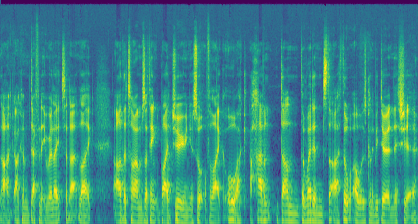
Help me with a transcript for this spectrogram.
I, I can definitely relate to that. Like other times, I think by June you're sort of like, oh, I, I haven't done the weddings that I thought I was going to be doing this year.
